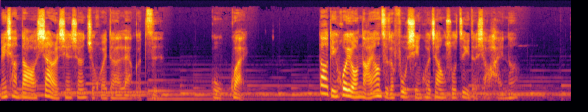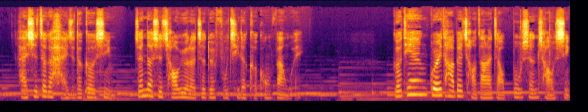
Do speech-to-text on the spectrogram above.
没想到夏尔先生只回答了两个字：“古怪。”到底会有哪样子的父亲会这样说自己的小孩呢？还是这个孩子的个性真的是超越了这对夫妻的可控范围？隔天，Greta 被吵杂的脚步声吵醒，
